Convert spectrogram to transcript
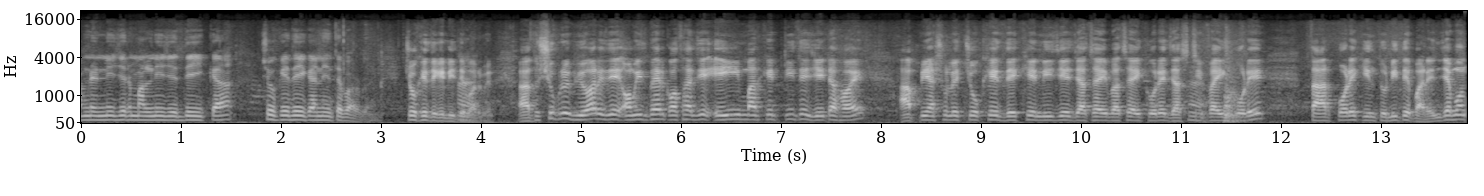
আপনার নিজের মাল নিজে দেইকা চোখে দেইকা নিতে পারবেন। চোখে থেকে নিতে পারবেন। তো সুপ্রিয় ভিউয়ার এই যে অমিত ভাইয়ের কথা যে এই মার্কেটটিতে যেটা হয় আপনি আসলে চোখে দেখে নিজে যাচাই বাছাই করে জাস্টিফাই করে তারপরে কিন্তু নিতে পারেন। যেমন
